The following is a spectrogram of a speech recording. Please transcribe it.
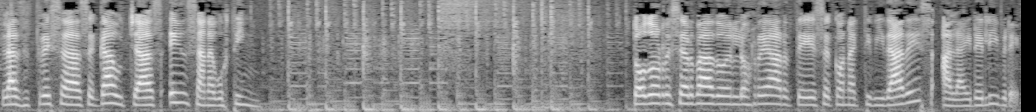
Las destrezas gauchas en San Agustín. Todo reservado en los reartes con actividades al aire libre.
